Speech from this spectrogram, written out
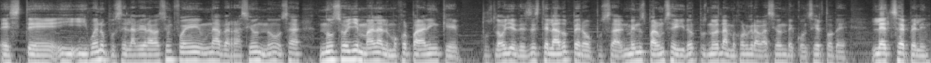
Este, y, bueno, pues la grabación fue una aberración, ¿no? O sea, no se oye mal a lo mejor para alguien que pues lo oye desde este lado, pero pues al menos para un seguidor pues no es la mejor grabación de concierto de Led Zeppelin.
